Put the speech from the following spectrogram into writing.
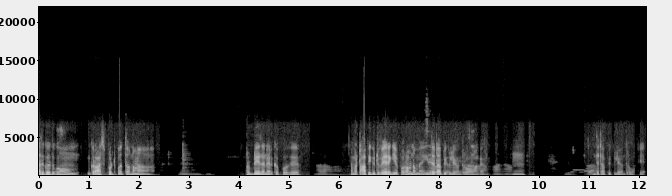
அதுக்கும் இதுக்கும் கிராஸ் போட்டு பார்த்தோம்னா. அப்படியே தானே இருக்க போகுது. நம்ம டாபிக் விட்டு வேற எங்கேயோ போறோம். நம்ம இந்த டாபிக்லயே okay. வந்துருவோம் வாங்க. இந்த டாபிக்லயே வந்துருவோம். எ-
